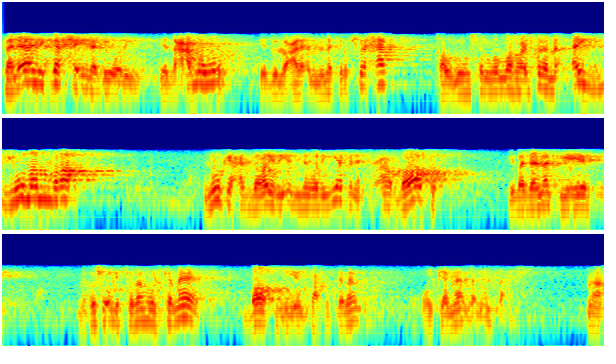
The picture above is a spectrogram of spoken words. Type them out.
فلا نكاح إلا بولي يدعمه يدل على أن نفي الصحة. قوله صلى الله عليه وسلم أيما امرأة نكحت بغير إذن وليها فنكحها باطل. يبقى ده نفي إيه؟ ما فيش أقول التمام والكمال. باطل ينفع في التمام والكمال لا ما ينفعش. نعم.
